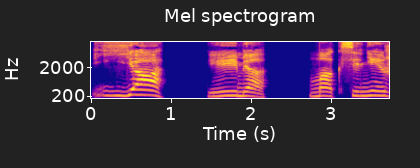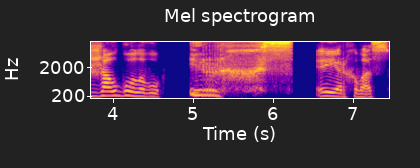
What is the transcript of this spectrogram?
«Я!» «Имя!» Маг сильнее сжал голову. «Ирхс!» «Эйрхвас!»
